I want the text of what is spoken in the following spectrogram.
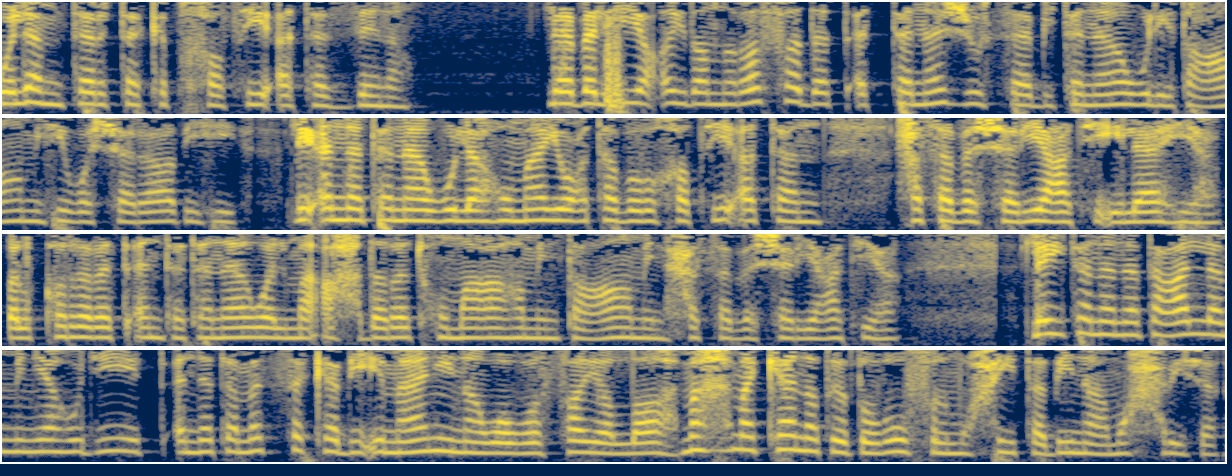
ولم ترتكب خطيئة الزنا. لا بل هي أيضا رفضت التنجس بتناول طعامه وشرابه لأن تناولهما يعتبر خطيئة حسب شريعة إلهها بل قررت أن تتناول ما أحضرته معها من طعام حسب شريعتها. ليتنا نتعلم من يهودية أن نتمسك بإيماننا ووصايا الله مهما كانت الظروف المحيطة بنا محرجة.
